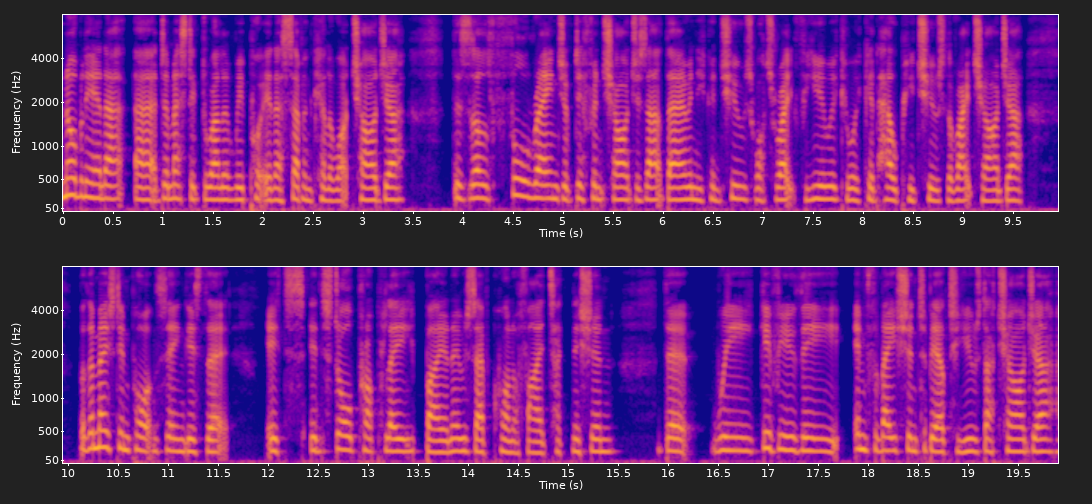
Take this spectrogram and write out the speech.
normally in a, a domestic dwelling, we put in a seven kilowatt charger. There's a full range of different chargers out there, and you can choose what's right for you. We can, we can help you choose the right charger. But the most important thing is that it's installed properly by an OZEV qualified technician, that we give you the information to be able to use that charger.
